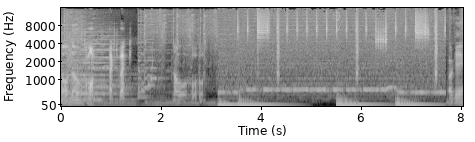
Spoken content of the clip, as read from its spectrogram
Oh no. Come on. Back to back. No. Okay,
